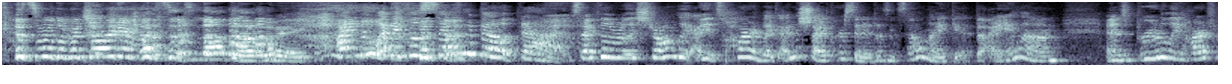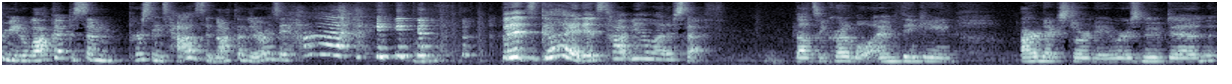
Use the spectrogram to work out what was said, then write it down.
Because for the majority of us, it's not that way. I know, and I feel sad about that. So I feel really strongly. I, it's hard. Like, I'm a shy person. It doesn't sound like it, but I am. And it's brutally hard for me to walk up to some person's house and knock on the door and say, hi. but it's good. It's taught me a lot of stuff that's incredible. I'm thinking our next door neighbors moved in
